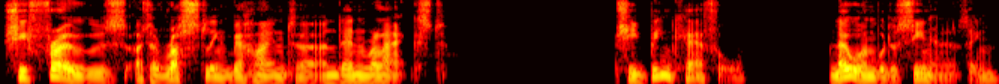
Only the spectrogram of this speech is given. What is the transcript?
She froze at a rustling behind her and then relaxed. She'd been careful. No one would have seen anything.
